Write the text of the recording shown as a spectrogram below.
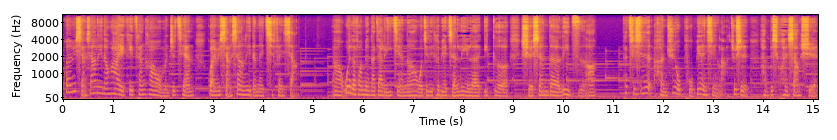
关于想象力的话，也可以参考我们之前关于想象力的那期分享。呃，为了方便大家理解呢，我这里特别整理了一个学生的例子啊，他其实很具有普遍性啦，就是很不喜欢上学。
